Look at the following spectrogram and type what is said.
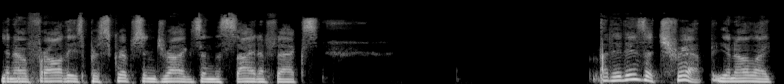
you know, for all these prescription drugs and the side effects. But it is a trip, you know, like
